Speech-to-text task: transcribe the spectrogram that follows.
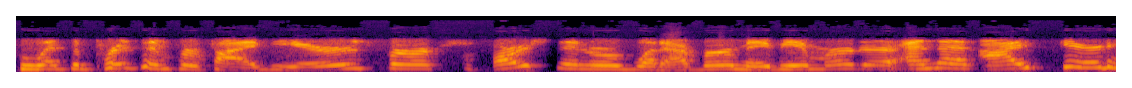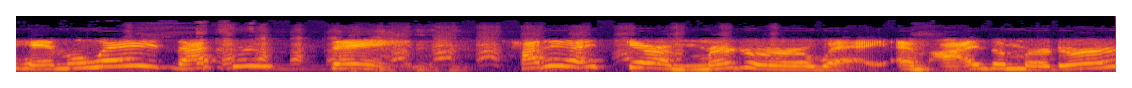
who went to prison for five years for arson or whatever, maybe a murder, and then I scared him away. That's insane. How did I scare a murderer away? Am I the murderer?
